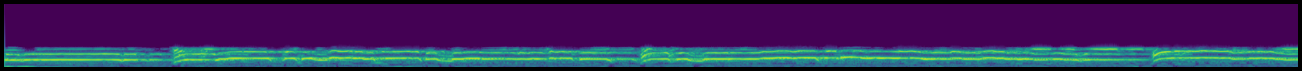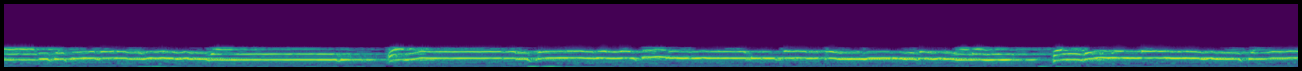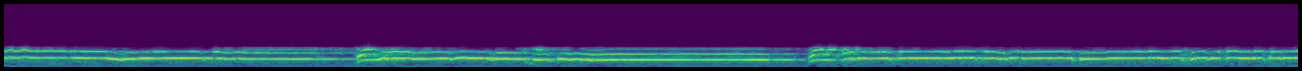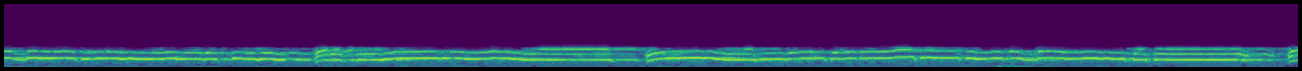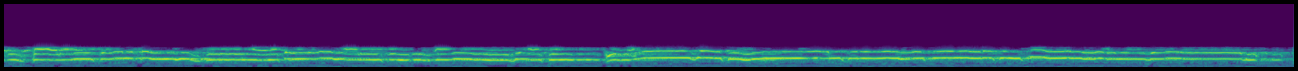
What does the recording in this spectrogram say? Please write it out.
شديد الذين يستحبون الحياة الدنيا على الآخرة ويحبون عن سبيل فيضل الله ولقد أرسلنا موسى بآياتنا أن الظلمات إلى النور وذكرهم وذكرهم وآياته كل جبار شكور وإذ قال موسى لقومه اذكروا نعمة الله عليكم إذ أنجاكم إذ أنجاكم من آل فرعون يسومونكم سوء العذاب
